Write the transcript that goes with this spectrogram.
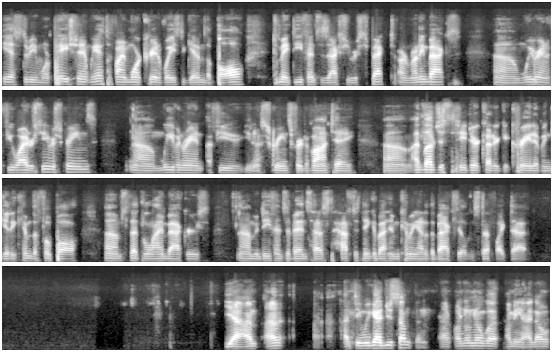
He has to be more patient. We have to find more creative ways to get him the ball to make defenses actually respect our running backs. Um, we ran a few wide receiver screens. Um, we even ran a few, you know, screens for Devonta. Um, I'd love just to see Dirk Koetter get creative and getting him the football um, so that the linebackers um, and defensive ends has to have to think about him coming out of the backfield and stuff like that yeah, I'm, I'm I think we got to do something. I, I, don't know what. I mean, I don't.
